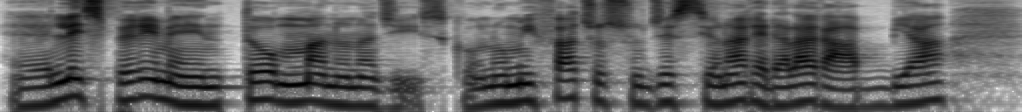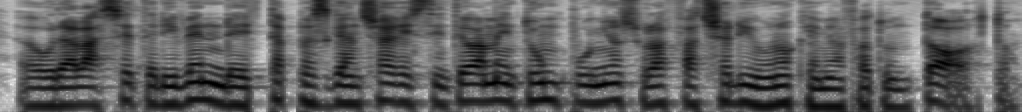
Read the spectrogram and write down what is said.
eh, le sperimento, ma non agisco, non mi faccio suggestionare dalla rabbia eh, o dalla sete di vendetta per sganciare istintivamente un pugno sulla faccia di uno che mi ha fatto un torto.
